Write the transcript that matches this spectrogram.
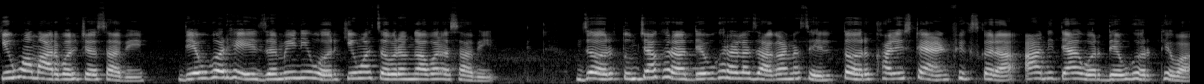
किंवा मार्बलचे असावे. देवघर हे जमिनीवर किंवा चौरंगावर असावे. जर तुमच्या घरात देवघराला जागा नसेल तर खाली स्टँड फिक्स करा आणि त्यावर देवघर ठेवा.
